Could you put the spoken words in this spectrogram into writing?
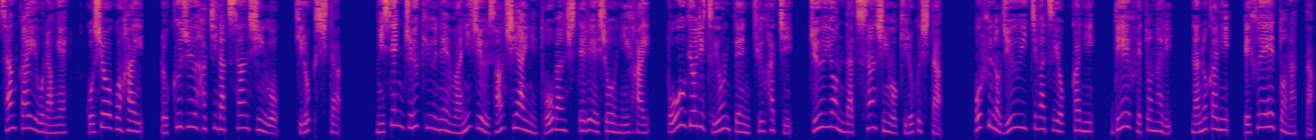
3回を投げ、5勝5敗、68奪三振を記録した。2019年は23試合に登板して0勝2敗、防御率4.98、14奪三振を記録した。オフの11月4日に DF となり、7日に FA となった。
